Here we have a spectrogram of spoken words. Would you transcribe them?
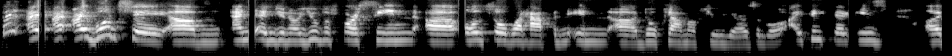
Well, I, I, I would say, um, and and you know, you've of course seen uh, also what happened in uh, Doklam a few years ago. I think there is a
